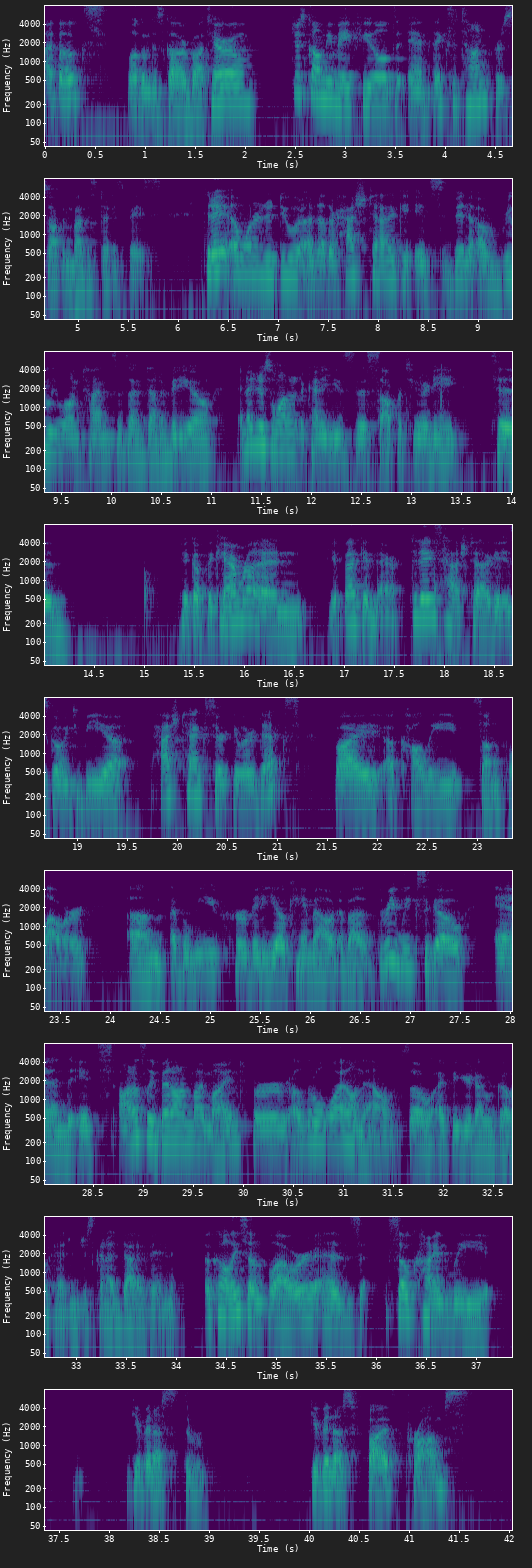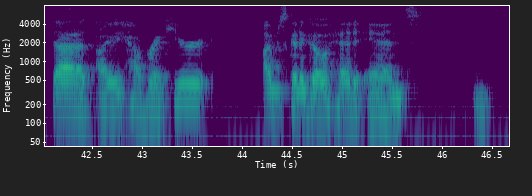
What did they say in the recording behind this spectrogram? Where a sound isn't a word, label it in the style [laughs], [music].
Hi folks, welcome to Scholarbot Tarot. Just call me Mayfield and thanks a ton for stopping by the study space. Today I wanted to do another hashtag. It's been a really long time since I've done a video and I just wanted to kind of use this opportunity to pick up the camera and get back in there. Today's hashtag is going to be a hashtag circular decks by Ikale Sunflower. Um, I believe her video came out about three weeks ago and it's honestly been on my mind for a little while now, so I figured I would go ahead and just kind of dive in. Ikale Sunflower has so kindly given us the given us five prompts that I have right here. I'm just gonna go ahead and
